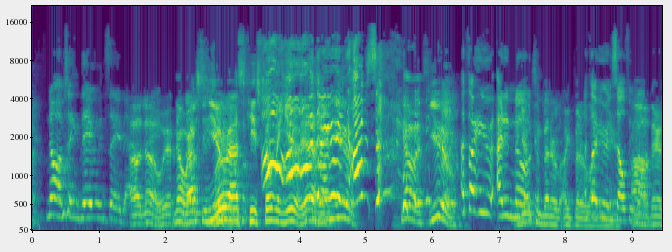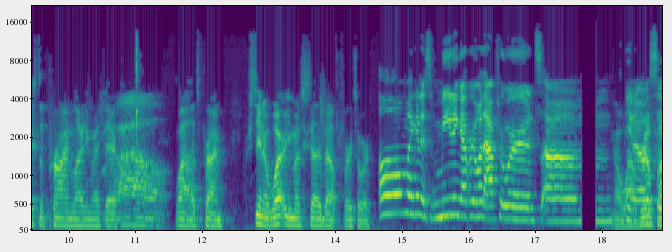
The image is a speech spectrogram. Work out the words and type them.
no, I'm saying they would say that. Oh no, we're No, we're asking you. We're asking. He's filming oh, you. Oh, I Yeah. thought on you. I'm sorry. No, it's you. I thought you. I didn't know. Get Okay. some better, like better I thought lighting you were in here. selfie Oh, there's the prime lighting right there. Wow. Wow, that's prime. Christina, what are you most excited about for a tour? Oh my goodness, meeting everyone afterwards. Um, Oh you wow, know, real prime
